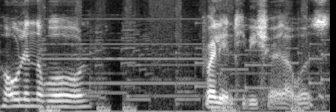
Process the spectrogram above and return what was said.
hole in the wall. Brilliant TV show that was.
